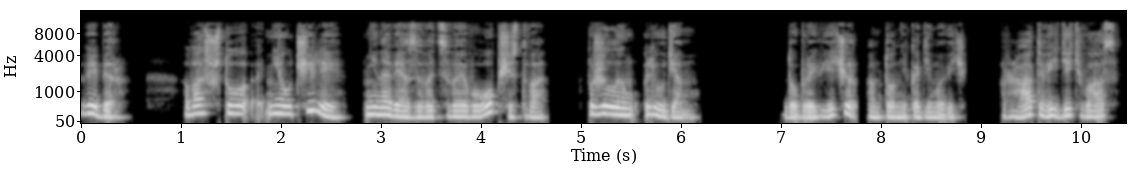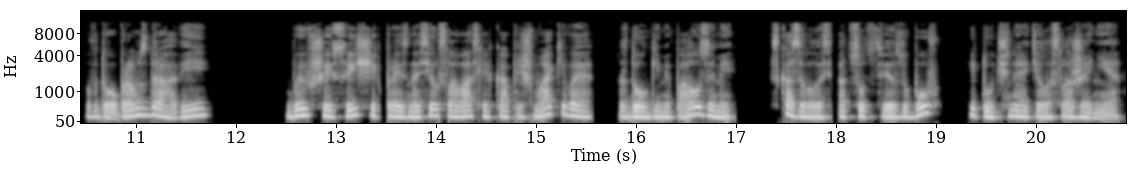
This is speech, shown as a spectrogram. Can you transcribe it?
«Вебер, вас что, не учили не навязывать своего общества пожилым людям?» «Добрый вечер, Антон Никодимович. Рад видеть вас в добром здравии». Бывший сыщик произносил слова слегка пришмакивая, с долгими паузами, сказывалось отсутствие зубов и тучное телосложение,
